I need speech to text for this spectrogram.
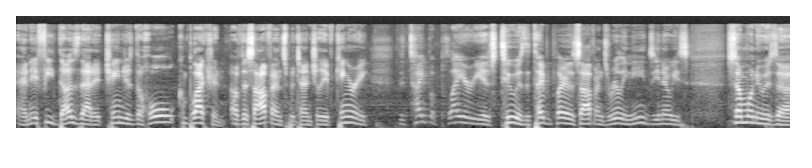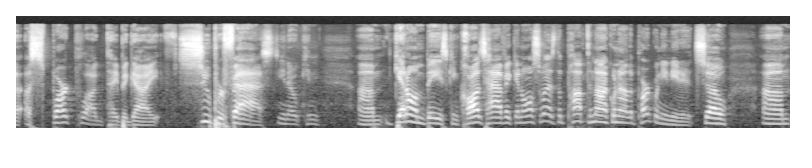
And if he does that, it changes the whole complexion of this offense potentially. If Kingery the type of player he is too is the type of player this offense really needs. You know, he's someone who is a, a spark plug type of guy, super fast. You know, can um, get on base, can cause havoc, and also has the pop to knock one out of the park when you need it. So. Um,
